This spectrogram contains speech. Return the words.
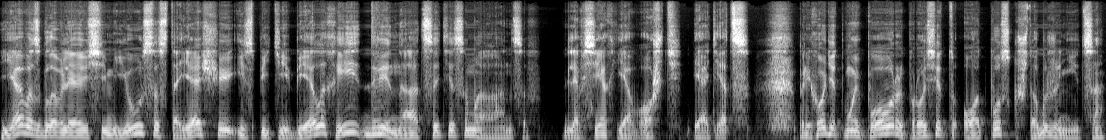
Я возглавляю семью, состоящую из пяти белых и двенадцати самоанцев. Для всех я вождь и отец. Приходит мой повар и просит отпуск, чтобы жениться.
